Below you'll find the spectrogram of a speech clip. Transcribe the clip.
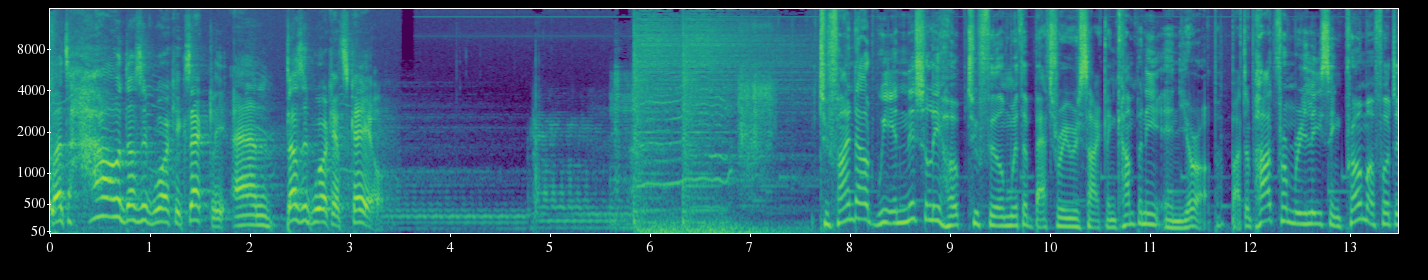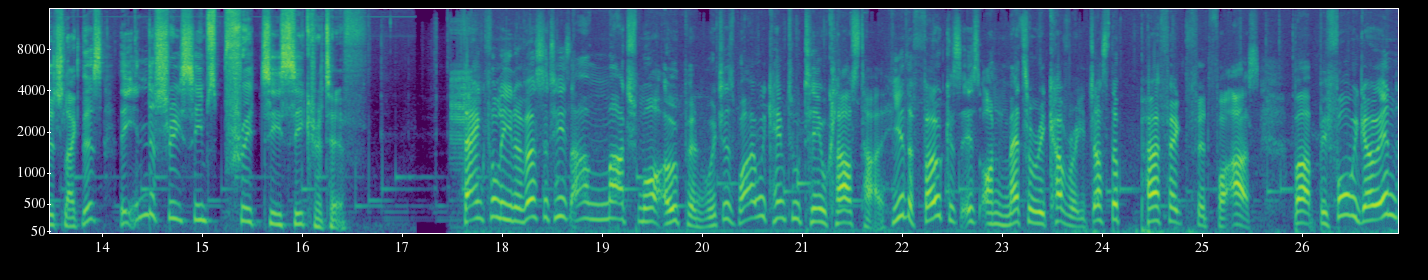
But how does it work exactly and does it work at scale? To find out, we initially hoped to film with a battery recycling company in Europe, but apart from releasing promo footage like this, the industry seems pretty secretive. Thankfully, universities are much more open, which is why we came to TU Clausthal. Here the focus is on metal recovery, just the perfect fit for us. But before we go in,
